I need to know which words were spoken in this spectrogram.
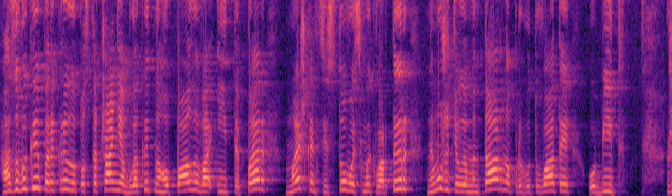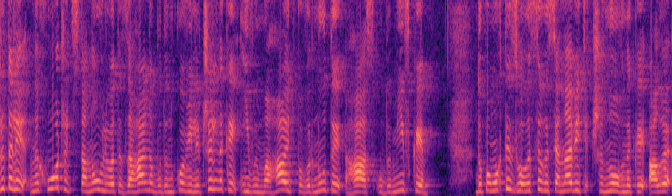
Газовики перекрили постачання блакитного палива, і тепер мешканці 108 квартир не можуть елементарно приготувати обід. Жителі не хочуть встановлювати загальнобудинкові лічильники і вимагають повернути газ у домівки. Допомогти зголосилися навіть чиновники, але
